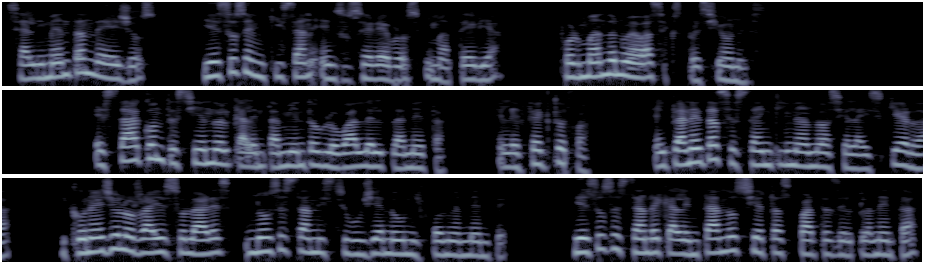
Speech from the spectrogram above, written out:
se alimentan de ellos y estos se enquistan en sus cerebros y materia, formando nuevas expresiones. Está aconteciendo el calentamiento global del planeta, el efecto EFA. El planeta se está inclinando hacia la izquierda y con ello los rayos solares no se están distribuyendo uniformemente, y estos están recalentando ciertas partes del planeta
